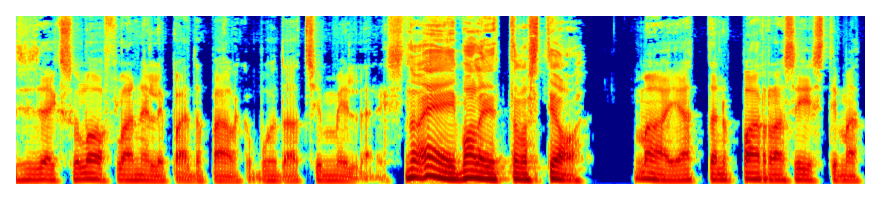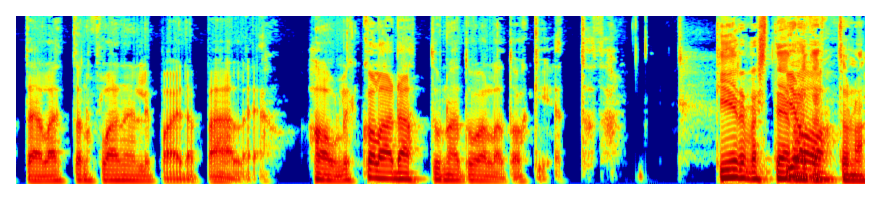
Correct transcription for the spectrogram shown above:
Siis eikö sulla ole flanellipaita päällä, kun puhutaan Jim Milleristä? No ei, valitettavasti ole. Mä oon jättänyt parra siistimättä ja laittanut flanellipaita päälle ja haulikko ladattuna tuolla toki. Että tota. Kirves terotettuna.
